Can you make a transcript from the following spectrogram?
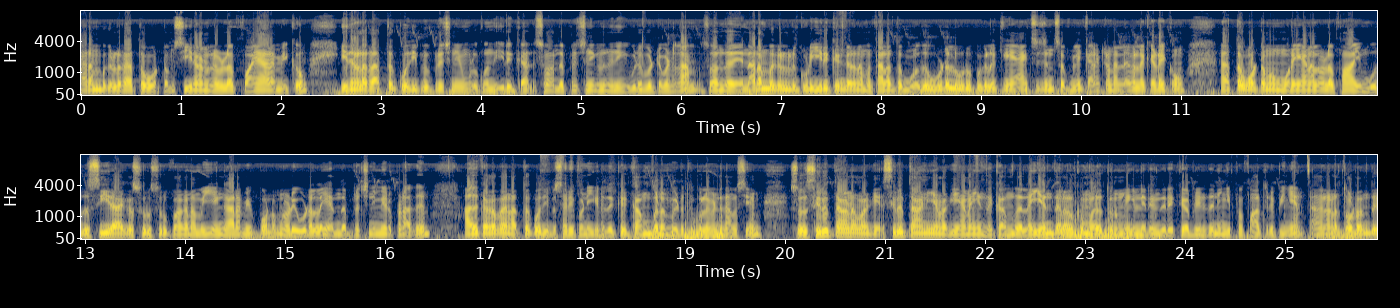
நரம்புகளில் ரத்த ஓட்டம் சீரான அளவில் பாய ஆரம்பிக்கும். இதனால் ரத்த கொதிப்பு பிரச்சனை உங்களுக்கு வந்து இருக்காது. ஸோ அந்த பிரச்சனைகள் வந்து நீங்கள் விடுபட்டு விடலாம். ஸோ அந்த நரம்புகள் இருக்கக்கூடிய இறுக்கங்களை நம்ம தளர்த்தும் போது உடல் உறுப்பு உறுப்புகளுக்கு ஆக்சிஜன் சப்ளை கரெக்டான லெவலில் கிடைக்கும். ரத்த ஓட்டமும் முறையான அளவில் பாயும் போது சீராக சுறுசுறுப்பாக நம்ம இயங்க ஆரம்பிப்போம். நம்மளுடைய உடலில் எந்த பிரச்சனையும் ஏற்படாது. அதுக்காக தான் ரத்த கொதிப்பு சரி பண்ணிக்கிறதுக்கு கம்பு நம்ம எடுத்துக்கொள்ள வேண்டியது அவசியம். ஸோ சிறுதான வகை சிறுதானிய வகையான இந்த கம்பு எல்லாம் எந்த அளவுக்கு மருத்துவமைகள் நிறைந்திருக்கு அப்படின்றத நீங்கள் இப்போ பார்த்துருப்பீங்க. அதனால் தொடர்ந்து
